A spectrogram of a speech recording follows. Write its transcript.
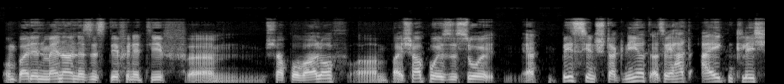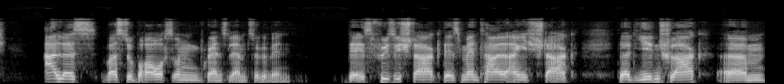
Und bei den Männern ist es definitiv ähm, Shapovalov. Ähm, bei Chapo ist es so, er hat ein bisschen stagniert. Also er hat eigentlich alles, was du brauchst, um einen Grand Slam zu gewinnen. Der ist physisch stark, der ist mental eigentlich stark, der hat jeden Schlag. Ähm,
